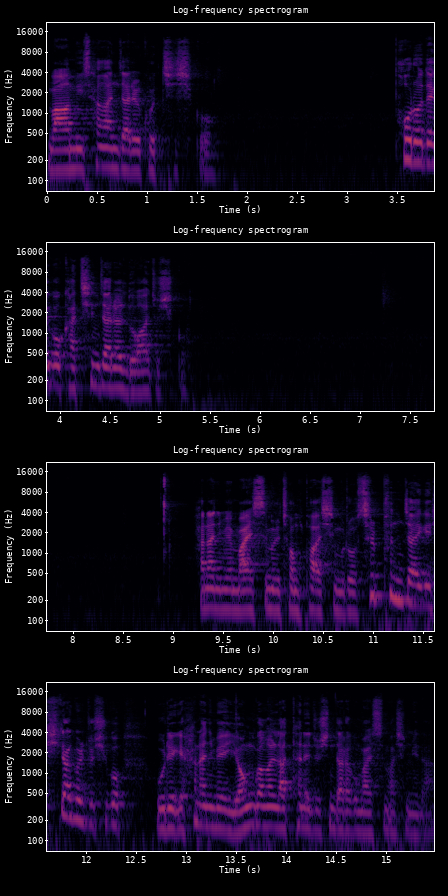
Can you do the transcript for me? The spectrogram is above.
마음이 상한 자를 고치시고 포로되고 갇힌 자를 놓아주시고 하나님의 말씀을 전파하심으로 슬픈 자에게 희락을 주시고 우리에게 하나님의 영광을 나타내 주신다라고 말씀하십니다.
